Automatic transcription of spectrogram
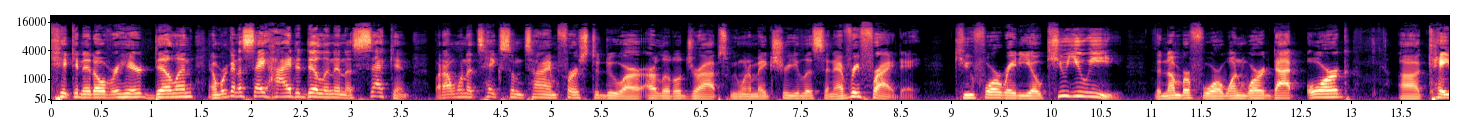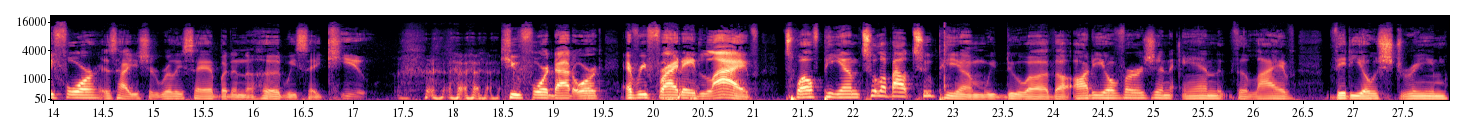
kicking it over here, Dylan, and we're gonna say hi to Dylan in a second. But I want to take some time first to do our, our little drops. We want to make sure you listen every Friday. Q4 Radio, QUE, the number four, one word dot org. Uh, K4 is how you should really say it, but in the hood we say Q. q4.org every Friday live 12 p.m. till about 2 p.m. We do uh, the audio version and the live video stream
